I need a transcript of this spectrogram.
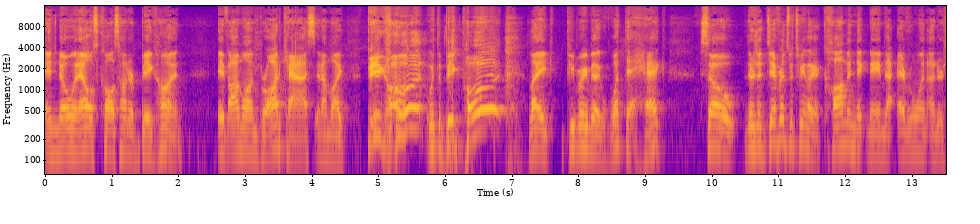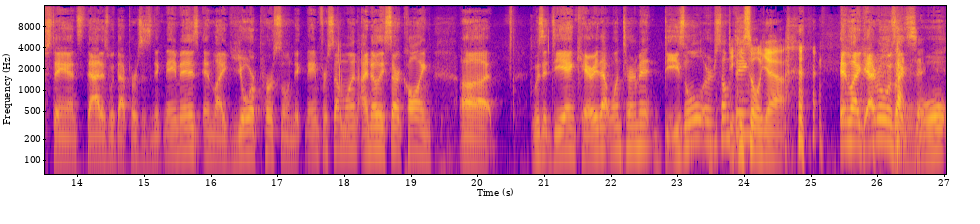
and no one else calls Hunter Big Hunt, if I'm on broadcast and I'm like Big Hunt with the big putt, like people are gonna be like, "What the heck?" So there's a difference between like a common nickname that everyone understands that is what that person's nickname is, and like your personal nickname for someone. I know they start calling. uh was it Deanne Carey that one tournament? Diesel or something? Diesel, yeah. And like everyone was like, That's sick. Whoa.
